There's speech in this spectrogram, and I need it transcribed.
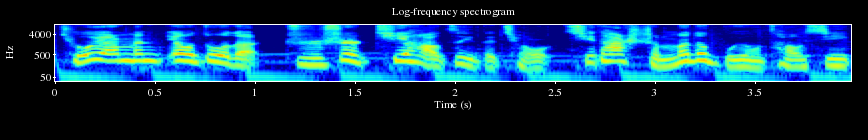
球员们要做的只是踢好自己的球，其他什么都不用操心。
